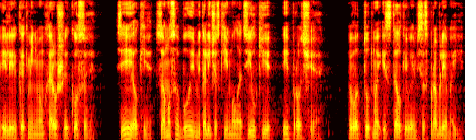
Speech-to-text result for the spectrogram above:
или, как минимум, хорошие косы. Сеялки, само собой, металлические молотилки и прочее. Вот тут мы и сталкиваемся с проблемой.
